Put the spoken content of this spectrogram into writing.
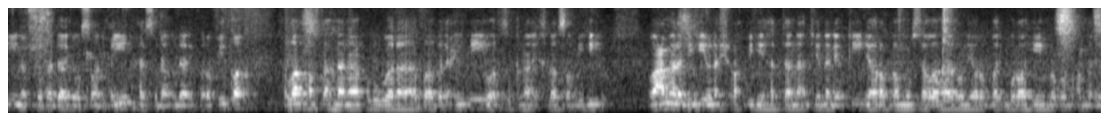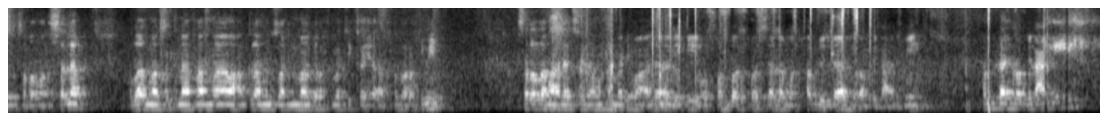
النبيين والشهداء والصالحين حسن أولئك رفيقا. اللهم افتح لنا قلوبنا أبواب العلم وارزقنا إخلاص به وعمل به ونشرح به حتى نأتينا اليقين. يا رب موسى وهارون يا رب إبراهيم رب محمد صلى الله عليه وسلم. اللهم ارزقنا فهما وعقلا ظلما برحمتك يا أرحم الراحمين. صلى الله على سيدنا محمد وعلى آله وصحبه وسلم. والحمد لله رب العالمين. الحمد لله رب العالمين.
